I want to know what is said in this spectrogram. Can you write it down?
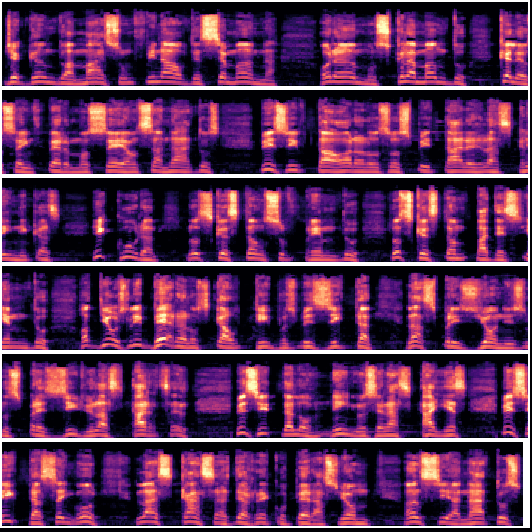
chegando a mais um final de semana, Oramos clamando que los enfermos sean sanados. Visita ahora los hospitales, las clínicas y cura los que están sufriendo, los que están padeciendo. Oh Dios, libera a los cautivos. Visita las prisiones, los presidios, las cárceles. Visita a los niños en las calles. Visita, Señor, las casas de recuperación, ancianatos.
